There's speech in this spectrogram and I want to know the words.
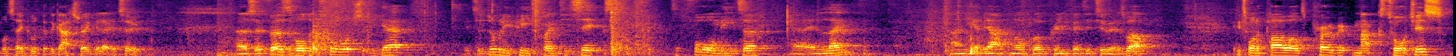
we'll take a look at the gas regulator too. Uh, so first of all the torch that you get, it's a WP26, it's a 4 metre uh, in length and you get the Amphenol plug pre-fitted to it as well. It's one of Parweld's ProGrip Max torches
